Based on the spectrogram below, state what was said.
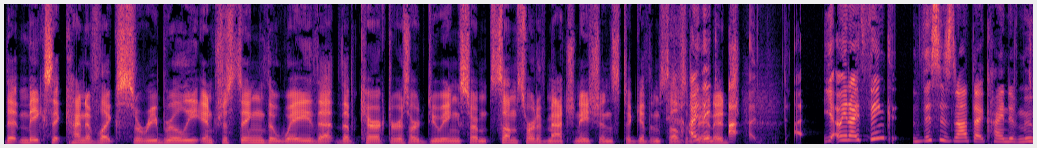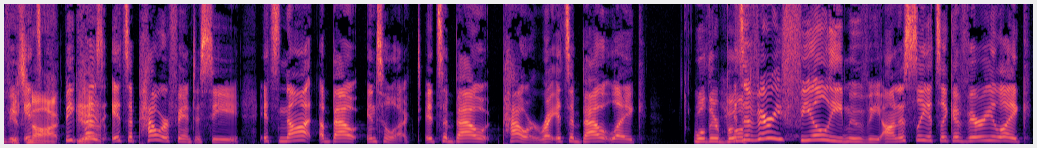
that makes it kind of like cerebrally interesting the way that the characters are doing some some sort of machinations to give themselves advantage. I think, I, yeah, I mean, I think this is not that kind of movie. It's not, because yeah. it's a power fantasy. It's not about intellect. It's about power, right? It's about like well, they're both it's a very feely movie. Honestly, it's like a very like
